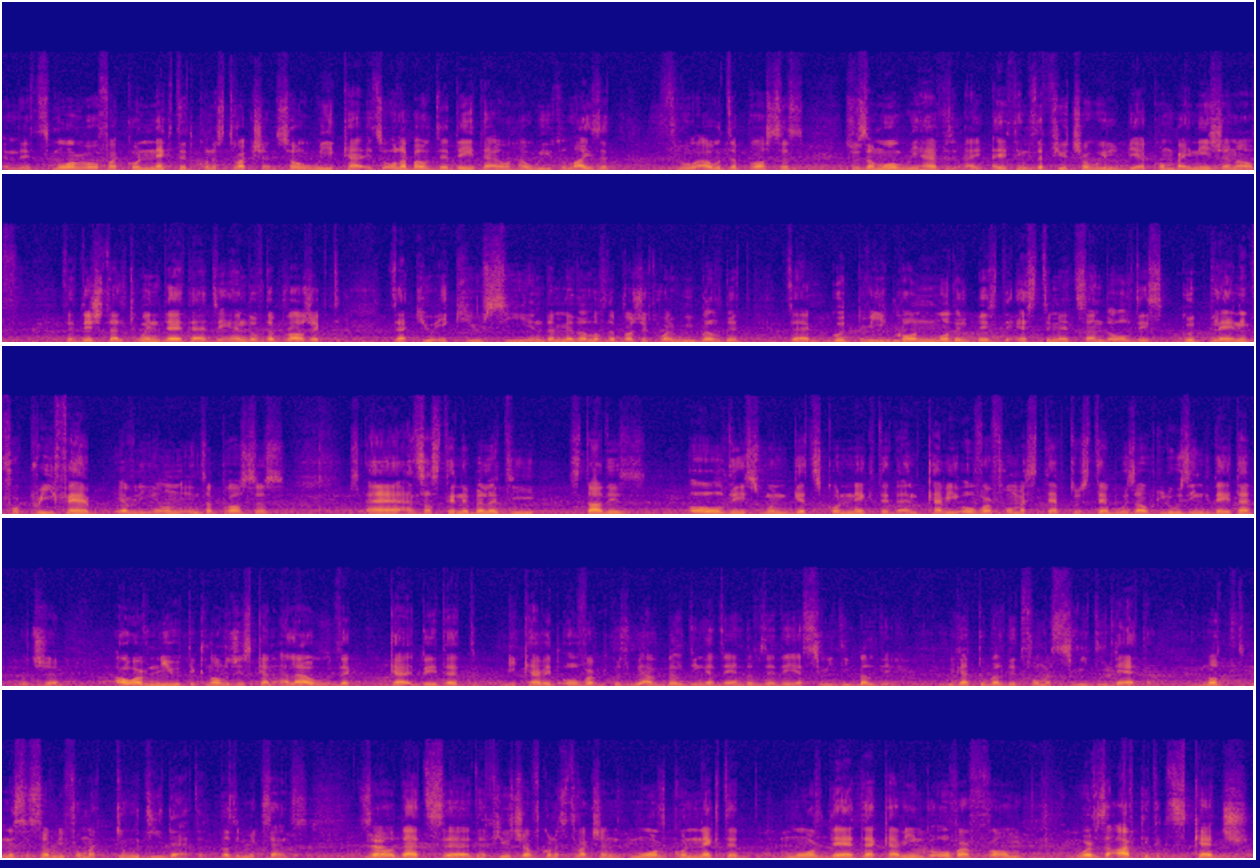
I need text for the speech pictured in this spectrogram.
And it's more of a connected construction. So we ca- it's all about the data and how we utilize it throughout the process. So the more we have, I, I think the future will be a combination of the digital twin data at the end of the project, the QAQC in the middle of the project while we build it, the good pre-con mm-hmm. model-based estimates and all this good planning for prefab early on in the process, uh, and sustainability studies. All this, when gets connected and carry over from a step to step without losing data, which uh, our new technologies can allow the data to be carried over, because we are building at the end of the day a 3D building. We got to build it from a 3D data, not necessarily from a 2D data. Doesn't make sense. So yeah. that's uh, the future of construction, more connected, more data carrying over from where the architect sketch,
